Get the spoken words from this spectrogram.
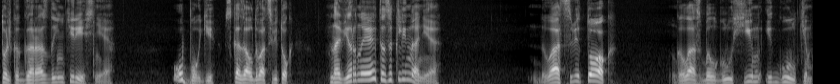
только гораздо интереснее. «О боги!» — сказал Два Цветок. «Наверное, это заклинание». «Два цветок!» Глаз был глухим и гулким,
